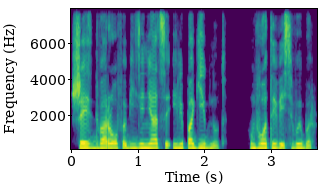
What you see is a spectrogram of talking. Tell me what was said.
Шесть дворов объединятся или погибнут. Вот и весь выбор.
